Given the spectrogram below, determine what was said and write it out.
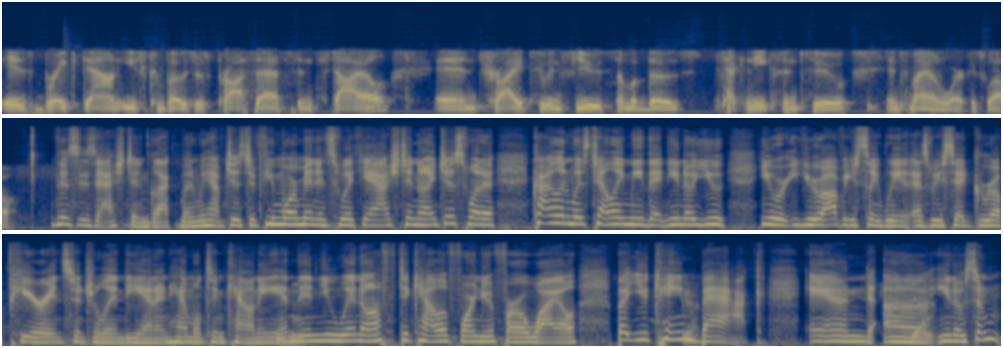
is break down each composer's process and style and try to infuse some of those techniques into into my own work as well. This is Ashton Gleckman. We have just a few more minutes with you, Ashton. I just want to. Kylan was telling me that you know you you were you obviously we, as we said grew up here in Central Indiana in Hamilton County, mm-hmm. and then you went off to California for a while, but you came yeah. back, and uh, yeah. you know some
